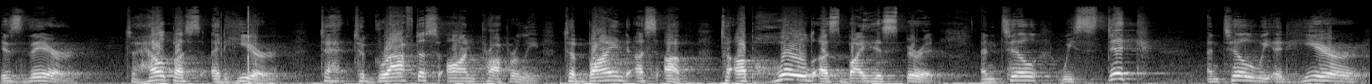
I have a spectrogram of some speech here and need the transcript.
is there to help us adhere, to, to graft us on properly, to bind us up, to uphold us by His Spirit until we stick, until we adhere,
